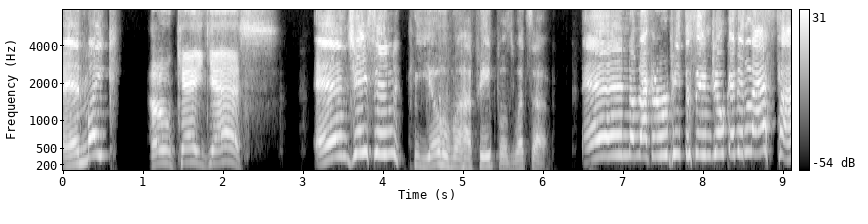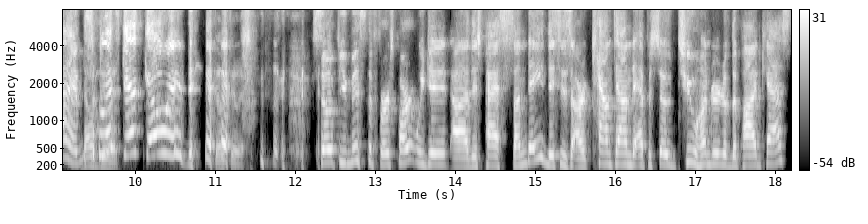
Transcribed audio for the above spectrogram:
And Mike. Okay, yes. And Jason. Yo, my peoples, what's up? And I'm not going to repeat the same joke I did last time. Don't so let's it. get going. Don't do it. so if you missed the first part, we did it uh, this past Sunday. This is our countdown to episode 200 of the podcast.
